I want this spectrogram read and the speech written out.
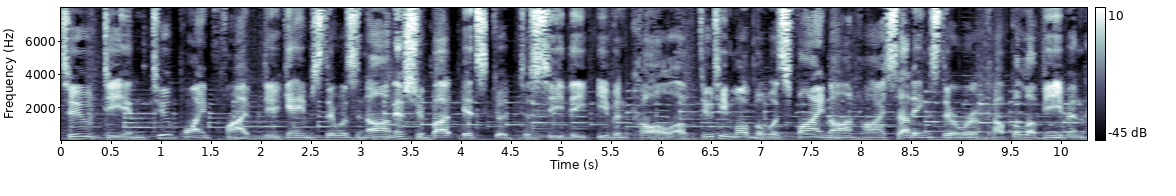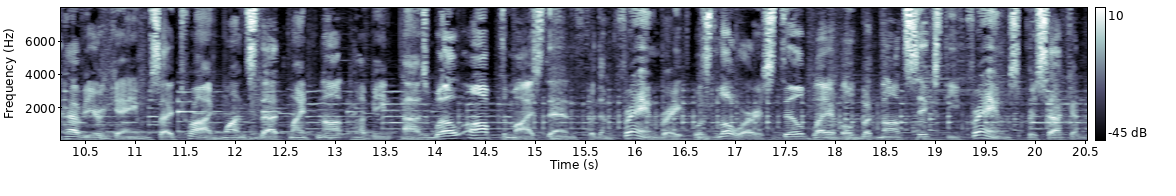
2D and 2.5D games there was a non-issue but it's good to see the even Call of Duty Mobile was fine on high settings. There were a couple of even heavier games I tried once that might not have been as well optimized and for them frame rate was lower still playable but not 60 frames per second.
